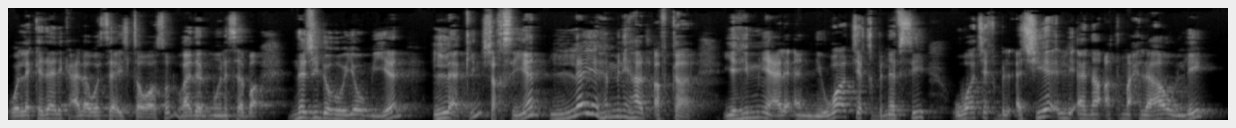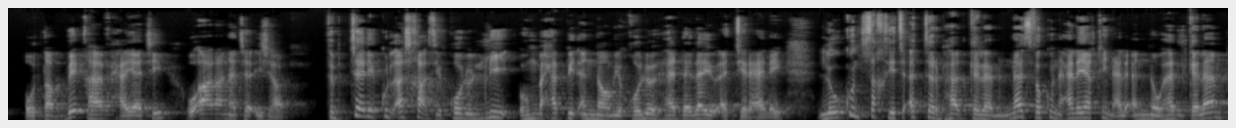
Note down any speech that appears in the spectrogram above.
ولا كذلك على وسائل التواصل. وهذا بالمناسبه نجده يوميا لكن شخصيا لا يهمني هذه الأفكار. يهمني على أني واثق بنفسي واثق بالأشياء اللي أنا أطمح لها واللي أطبقها في حياتي وأرى نتائجها. فبالتالي كل الأشخاص يقولوا لي هم حابين أنهم يقولوه هذا لا يؤثر علي. لو كنت شخص يتأثر بهذا كلام الناس فكن على يقين على أنه هذا الكلام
